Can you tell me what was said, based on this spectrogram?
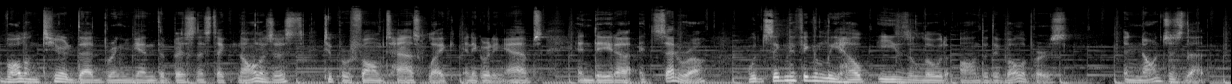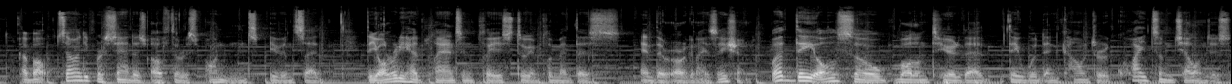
volunteered that bringing in the business technologists to perform tasks like integrating apps and data, etc., would significantly help ease the load on the developers. And not just that, about 70% of the respondents even said they already had plans in place to implement this in their organization. But they also volunteered that they would encounter quite some challenges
